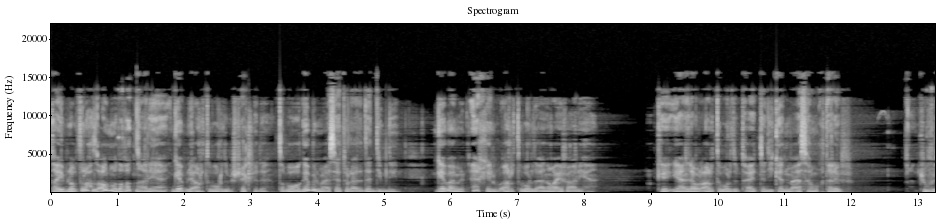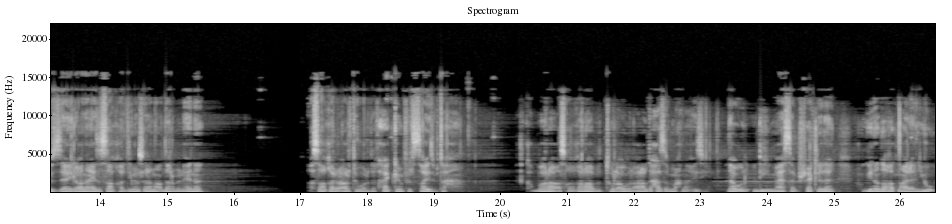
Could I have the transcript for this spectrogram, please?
طيب لو تلاحظ اول ما ضغطنا عليها جاب لي artboard بالشكل ده. طب هو جاب المقاسات والإعدادات دي منين؟ جابها من آخر artboard أنا واقف عليها. okay؟ يعني لو ال artboard بتاعتنا دي كان مقاسها مختلف هنشوف إزاي. لو أنا عايز أصغر دي مثلا أقدر من هنا. أصغر ال artboard اتحكم في ال size بتاعها. اكبرها اصغرها بالطول أو بالعرض حسب ما إحنا عايزين. لو دي مقاسها بالشكل ده وجينا ضغطنا على new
